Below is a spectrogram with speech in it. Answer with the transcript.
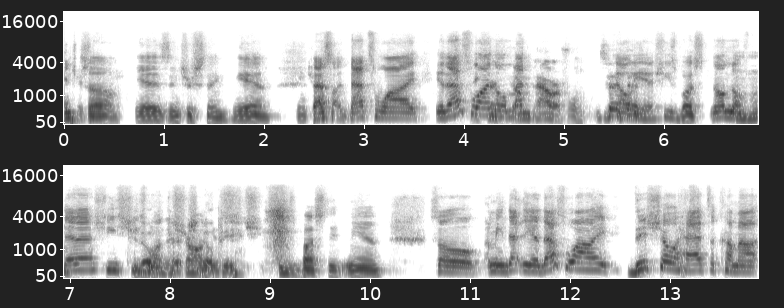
Interesting. So yeah, it's interesting. Yeah, Interesting. that's that's why. Yeah, that's why. Makes her No dumb matter. powerful. Oh yeah, she's busted. No, no, Mhm. deadass, she's she's She's one of the OP. She's strongest. OP. She- She's busted, man. So I mean that yeah, that's why this show had to come out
